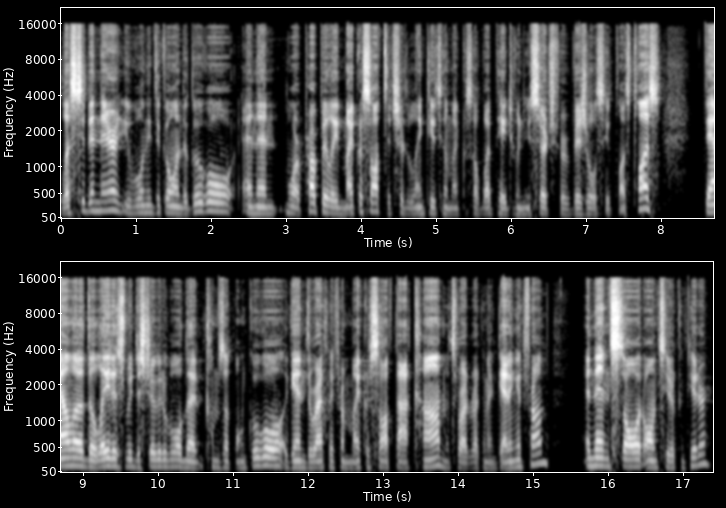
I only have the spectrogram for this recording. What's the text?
listed in there, you will need to go onto Google and then more appropriately Microsoft. It should link you to a Microsoft webpage when you search for Visual C++. Download the latest redistributable that comes up on Google, again, directly from Microsoft.com. That's where I'd recommend getting it from. And then install it onto your computer.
